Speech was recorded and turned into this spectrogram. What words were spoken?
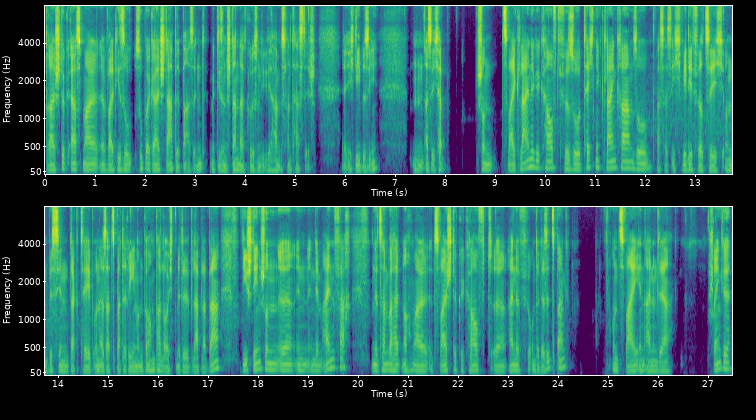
drei Stück erstmal, äh, weil die so super geil stapelbar sind mit diesen Standardgrößen, die die haben, ist fantastisch. Äh, ich liebe sie. Hm, also ich habe schon zwei kleine gekauft für so Technik-Kleinkram, so, was weiß ich, WD-40 und ein bisschen Ducktape und Ersatzbatterien und auch ein paar Leuchtmittel, bla bla bla. Die stehen schon äh, in, in dem einen Fach. Und jetzt haben wir halt nochmal zwei Stück gekauft, äh, eine für unter der Sitzbank und zwei in einem der Schränke.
